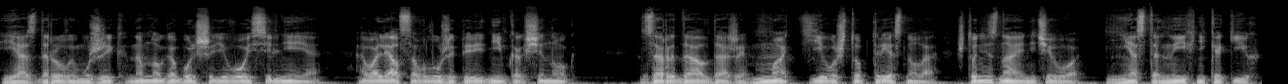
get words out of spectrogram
Я здоровый мужик, намного больше его и сильнее, а валялся в луже перед ним как щенок. Зарыдал даже, мать его, чтоб треснула, что не знаю ничего, ни остальных никаких,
